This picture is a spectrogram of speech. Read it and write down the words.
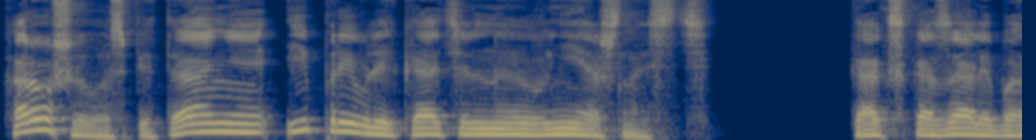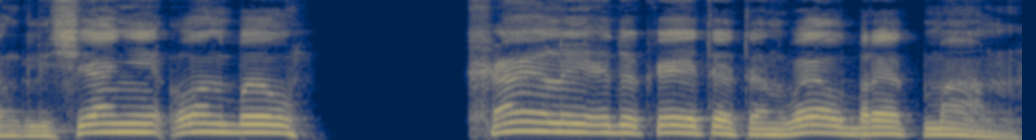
хорошее воспитание и привлекательную внешность. Как сказали бы англичане, он был highly educated and well-bred man,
